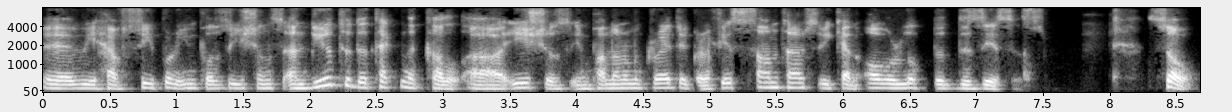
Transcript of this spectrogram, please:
uh, we have superimpositions, and due to the technical uh, issues in panoramic radiography, sometimes we can overlook the diseases. So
